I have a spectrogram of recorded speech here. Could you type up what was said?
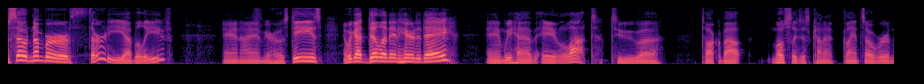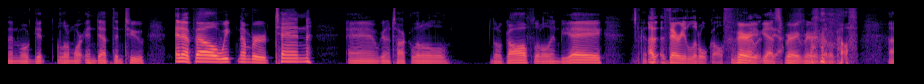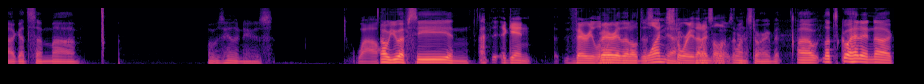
Episode number 30, I believe. And I am your host, D's. And we got Dylan in here today. And we have a lot to uh, talk about. Mostly just kind of glance over, and then we'll get a little more in depth into NFL week number 10. And we're going to talk a little little golf, little NBA. A, a very little golf. Very would- yes, yeah. very very little golf. I uh, got some. Uh, what was the other news? Wow. Oh, UFC and Uh, Again, very little. very little. Just one yeah, story that I one- saw that was one story. But uh, let's go ahead and uh,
